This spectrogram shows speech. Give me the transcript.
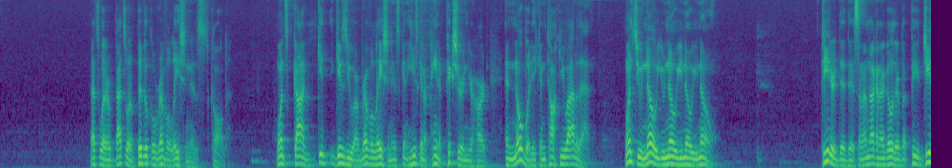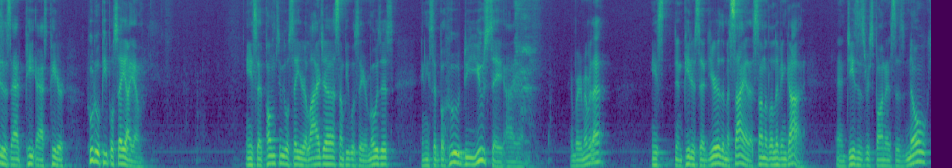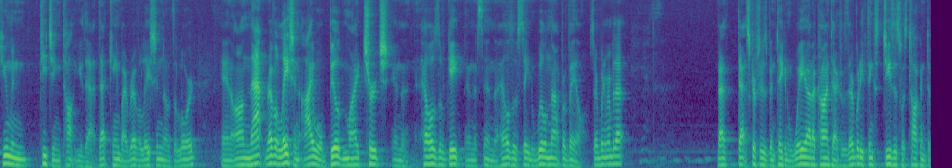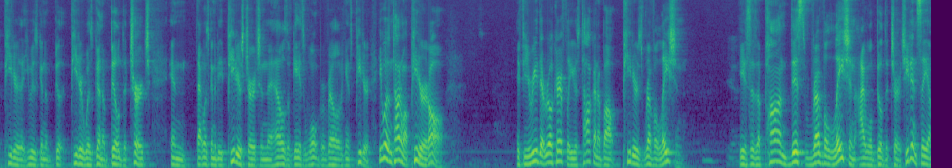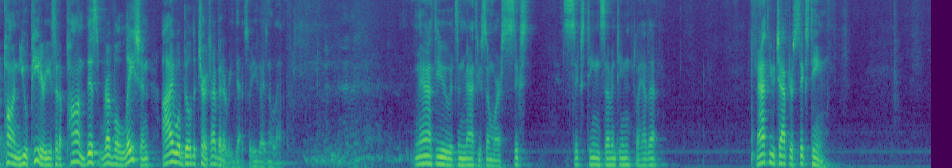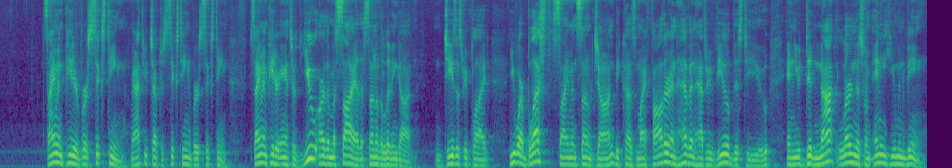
That's what a, that's what a biblical revelation is called. Once God gives you a revelation, gonna, He's going to paint a picture in your heart, and nobody can talk you out of that. Once you know, you know, you know, you know. Peter did this, and I'm not going to go there, but Jesus asked Peter, Who do people say I am? And he said, Some people say you're Elijah, some people say you're Moses. And he said, But who do you say I am? Everybody remember that? He's, and Peter said, You're the Messiah, the Son of the living God. And Jesus responded and says, No human teaching taught you that. That came by revelation of the Lord. And on that revelation, I will build my church, and the hells of gate and the, and the hells of Satan will not prevail. Does everybody remember that? That that scripture has been taken way out of context because everybody thinks Jesus was talking to Peter that he was going to build Peter was going to build the church and that was going to be Peter's church and the hells of gates won't prevail against Peter. He wasn't talking about Peter at all. If you read that real carefully, he was talking about Peter's revelation. He says, Upon this revelation, I will build the church. He didn't say, Upon you, Peter. He said, Upon this revelation, I will build the church. I better read that so you guys know that. Matthew, it's in Matthew somewhere, 6, 16, 17. Do I have that? Matthew chapter 16. Simon Peter, verse 16. Matthew chapter 16, verse 16. Simon Peter answered, You are the Messiah, the Son of the living God. And Jesus replied, You are blessed, Simon, son of John, because my Father in heaven has revealed this to you, and you did not learn this from any human being.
